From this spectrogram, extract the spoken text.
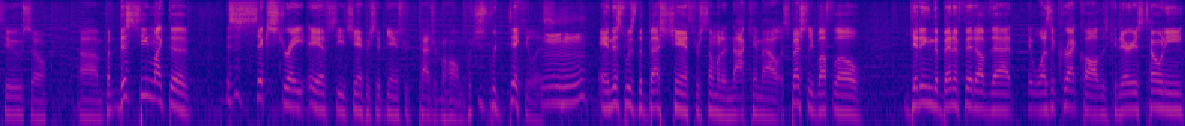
too. So, um, but this seemed like the this is six straight AFC Championship games for Patrick Mahomes, which is ridiculous. Mm-hmm. And this was the best chance for someone to knock him out, especially Buffalo getting the benefit of that. It was a correct call. The Kadarius Toney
